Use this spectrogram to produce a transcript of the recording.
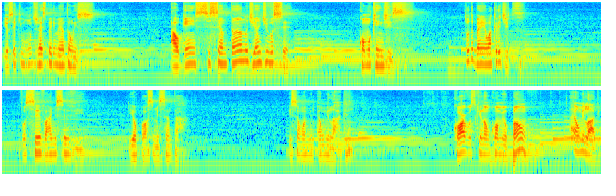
e eu sei que muitos já experimentam isso, alguém se sentando diante de você, como quem diz: Tudo bem, eu acredito, você vai me servir e eu posso me sentar. Isso é, é um milagre. Corvos que não comem o pão é um milagre.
